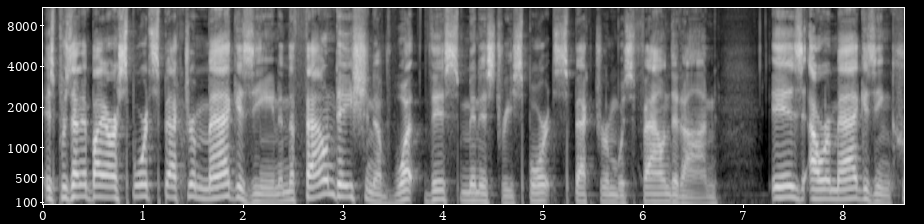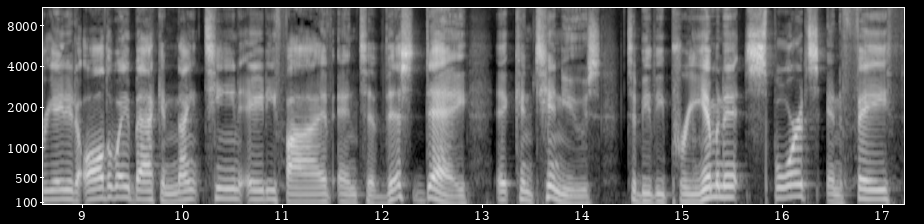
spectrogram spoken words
is presented by our Sports Spectrum magazine. And the foundation of what this ministry, Sports Spectrum, was founded on is our magazine, created all the way back in 1985. And to this day, it continues to be the preeminent sports and faith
